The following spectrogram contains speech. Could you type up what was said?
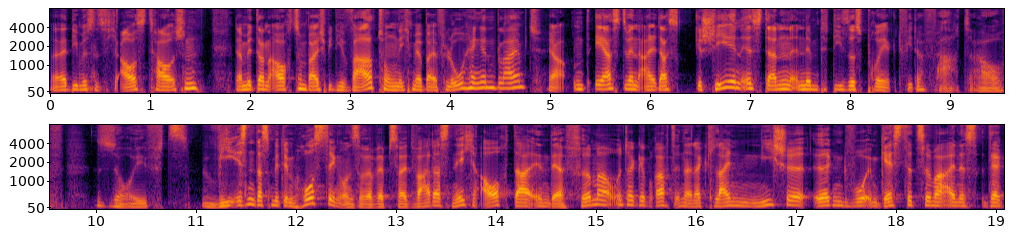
Äh, die müssen sich austauschen, damit dann auch zum Beispiel die Wartung nicht mehr bei Flow hängen bleibt. Ja, und erst wenn all das geschehen ist, dann nimmt dieses Projekt wieder Fahrt auf. Seufz. Wie ist denn das mit dem Hosting unserer Website? War das nicht auch da in der Firma untergebracht, in einer kleinen Nische irgendwo im Gästezimmer eines der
